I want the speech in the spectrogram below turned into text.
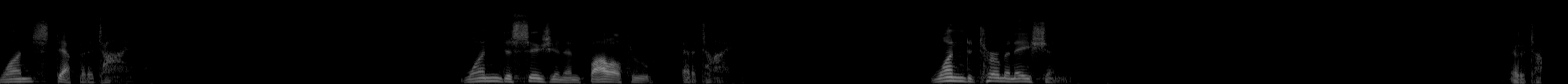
One step at a time. One decision and follow through at a time. One determination at a time.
